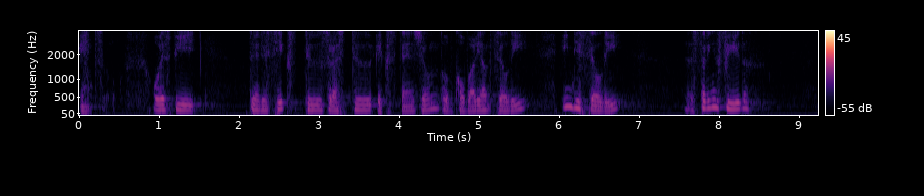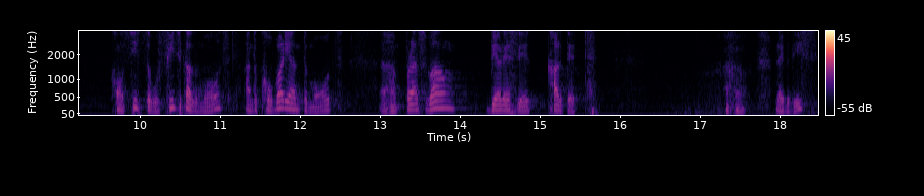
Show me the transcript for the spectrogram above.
It's OSP 26 2 2 extension of covariant theory. In this theory, string field consists of physical modes and covariant modes uh, plus one BRST quartet like this.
